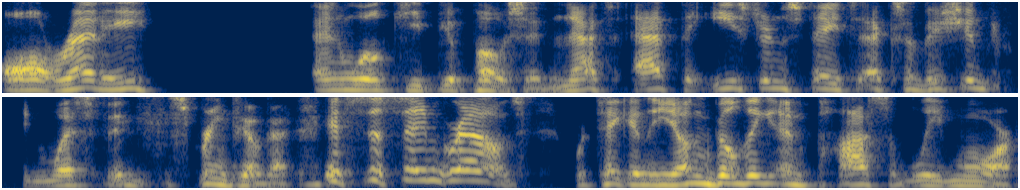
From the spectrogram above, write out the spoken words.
already, and we'll keep you posted. And that's at the Eastern States Exhibition in West Springfield. It's the same grounds. We're taking the Young Building and possibly more.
